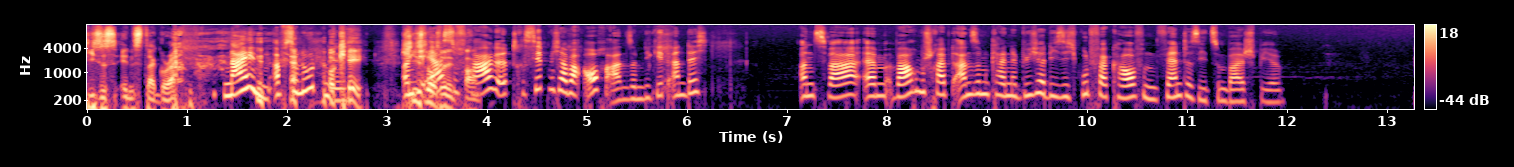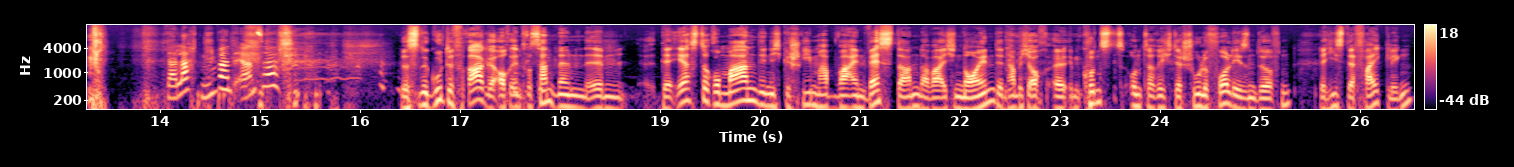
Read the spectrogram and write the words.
Dieses Instagram? Nein, absolut nicht. Okay. Und die erste Frage interessiert mich aber auch, Ansem. Die geht an dich. Und zwar, ähm, warum schreibt Ansem keine Bücher, die sich gut verkaufen? Fantasy zum Beispiel. da lacht niemand ernsthaft? Das ist eine gute Frage, auch interessant, denn ähm, der erste Roman, den ich geschrieben habe, war ein Western, da war ich neun, den habe ich auch äh, im Kunstunterricht der Schule vorlesen dürfen. Der hieß Der Feigling.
